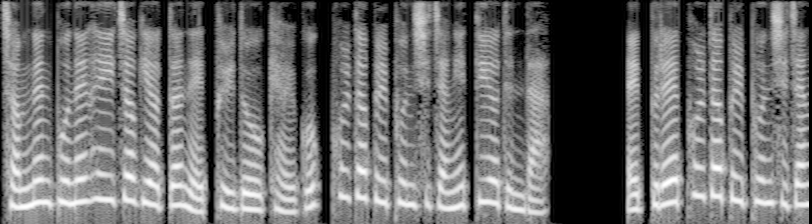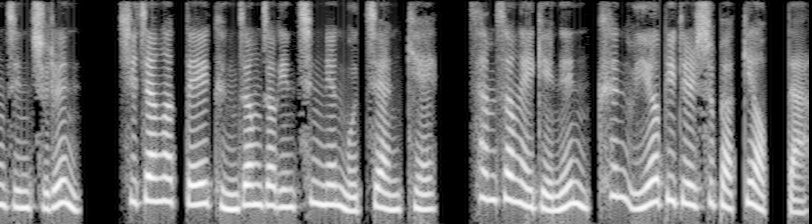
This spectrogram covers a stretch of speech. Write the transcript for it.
접는 폰에 회의적이었던 애플도 결국 폴더블 폰 시장에 뛰어든다. 애플의 폴더블 폰 시장 진출은 시장 확대에 긍정적인 측면 못지않게 삼성에게는 큰 위협이 될 수밖에 없다.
